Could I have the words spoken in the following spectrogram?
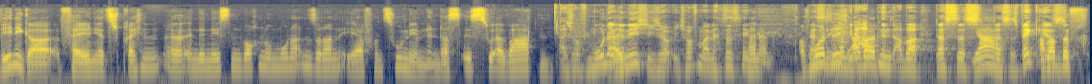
weniger Fällen jetzt sprechen äh, in den nächsten Wochen und Monaten, sondern eher von zunehmenden. Das ist zu erwarten. Also auf Monate Weil- nicht. Ich, ich hoffe mal, dass es, in, Nein, nein. Auf es Monate nicht, aber abnimmt, aber dass das, Ja, dass es weg aber, ist.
